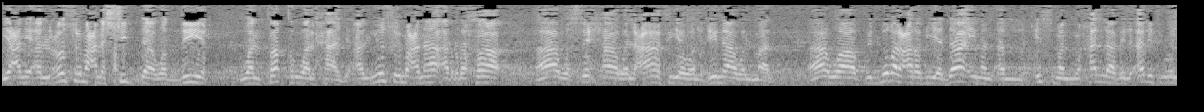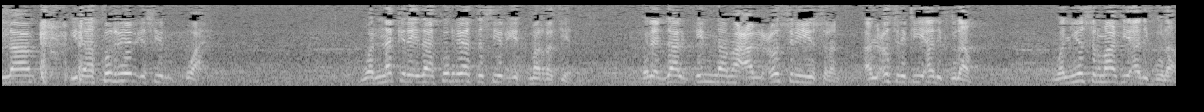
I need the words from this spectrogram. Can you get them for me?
يعني العسر معنى الشدة والضيق والفقر والحاجة، اليسر معناه الرخاء ها والصحة والعافية والغنى والمال. ها وفي اللغة العربية دائما الاسم المحلى بالألف واللام إذا كرر يصير واحد. والنكرة إذا كررت تصير مرتين. فلذلك إن مع العسر يسرا، العسر فيه ألف ولام. واليسر ما في ألف ولام.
